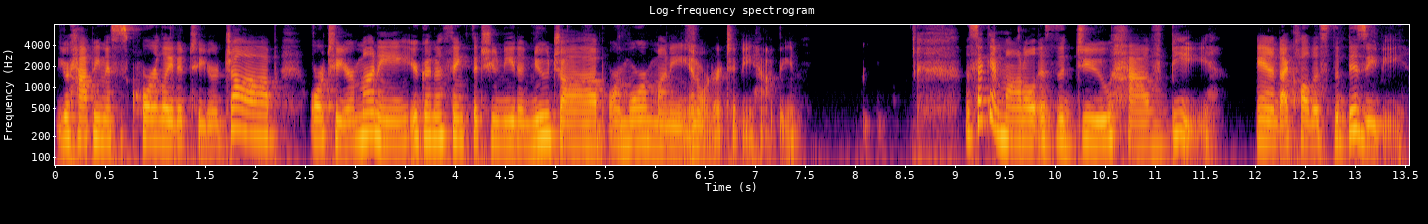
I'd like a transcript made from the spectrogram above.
your happiness is correlated to your job or to your money, you're going to think that you need a new job or more money in order to be happy. The second model is the do have be, and I call this the busy bee.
